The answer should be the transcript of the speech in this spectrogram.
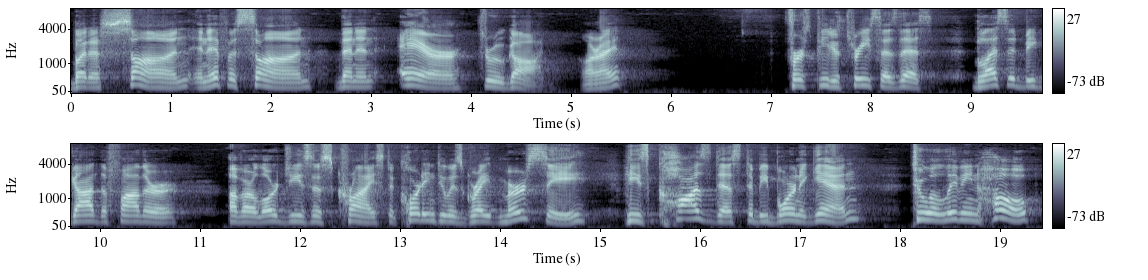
but a son, and if a son, then an heir through God. All right? 1 Peter 3 says this Blessed be God the Father of our Lord Jesus Christ. According to his great mercy, he's caused us to be born again to a living hope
